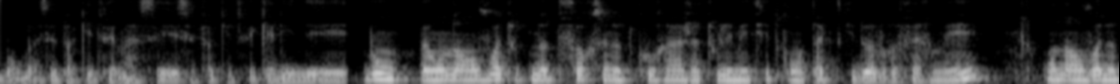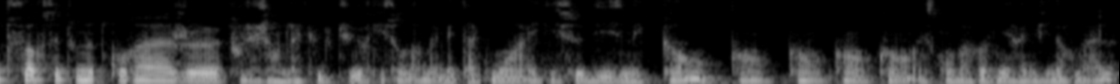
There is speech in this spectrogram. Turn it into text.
Bon, bah, c'est toi qui te fais masser, c'est toi qui te fais câliner. Bon, ben, on envoie toute notre force et notre courage à tous les métiers de contact qui doivent refermer. On envoie notre force et tout notre courage à tous les gens de la culture qui sont dans le même état que moi et qui se disent, mais quand, quand, quand, quand, quand est-ce qu'on va revenir à une vie normale?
